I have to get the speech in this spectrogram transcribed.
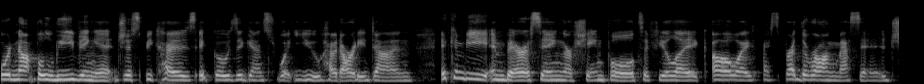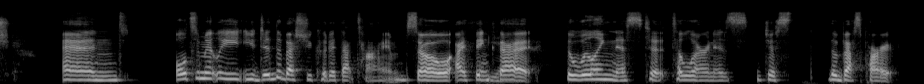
or not believing it just because it goes against what you had already done. It can be embarrassing or shameful to feel like, oh, I, I spread the wrong message. And ultimately, you did the best you could at that time. So I think yeah. that the willingness to to learn is just the best part.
